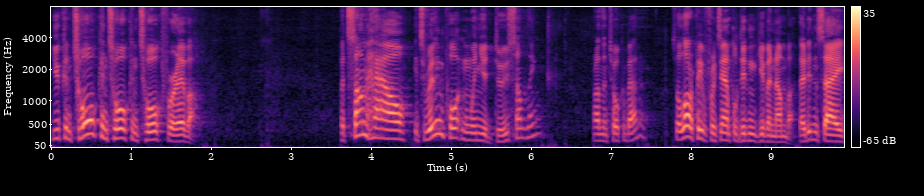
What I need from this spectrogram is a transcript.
You can talk and talk and talk forever. But somehow, it's really important when you do something rather than talk about it. So a lot of people, for example, didn't give a number. They didn't say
